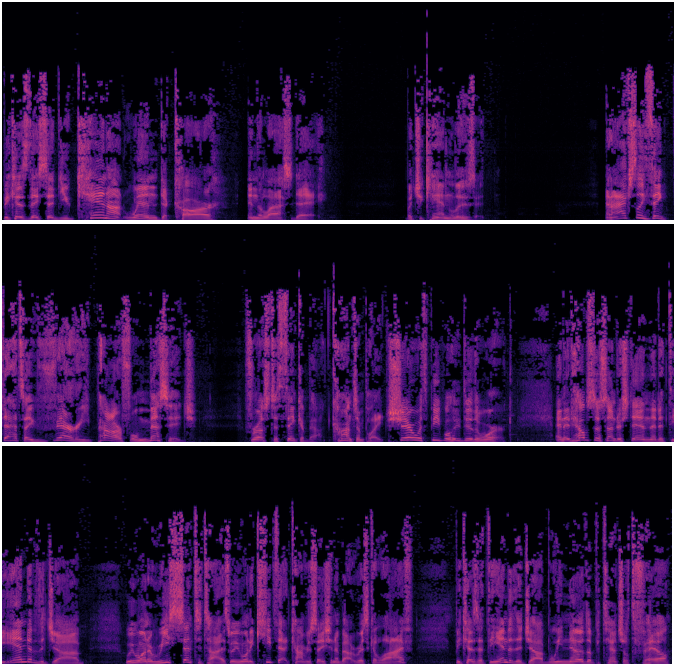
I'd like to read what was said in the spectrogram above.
because they said you cannot win Dakar in the last day but you can lose it. And I actually think that's a very powerful message for us to think about, contemplate, share with people who do the work. And it helps us understand that at the end of the job, we want to resensitize, we want to keep that conversation about risk alive because at the end of the job, we know the potential to fail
